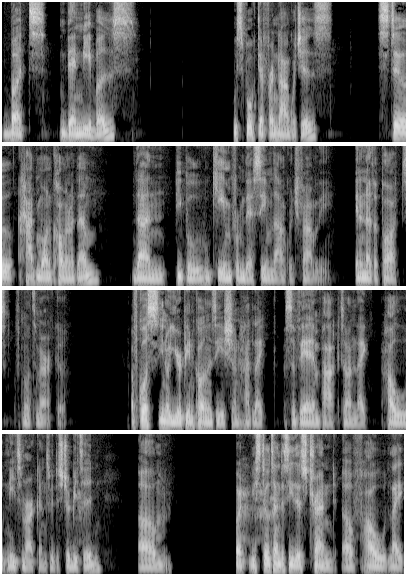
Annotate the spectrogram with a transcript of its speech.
but their neighbors who spoke different languages still had more in common with them than people who came from their same language family in another part of North America. Of course, you know, European colonization had like a severe impact on like how Native Americans were distributed. Um, but we still tend to see this trend of how like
